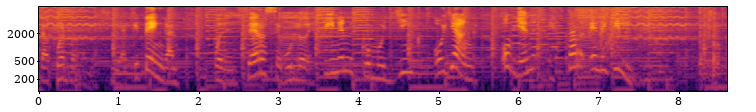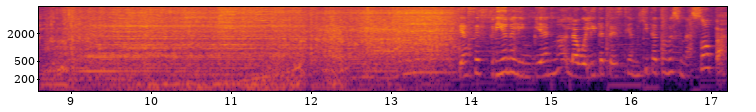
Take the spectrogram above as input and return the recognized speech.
de acuerdo a energía que tengan. Pueden ser, según lo definen, como yin o yang, o bien estar en equilibrio. Si hace frío en el invierno, la abuelita te decía, mijita, tomes una sopa.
